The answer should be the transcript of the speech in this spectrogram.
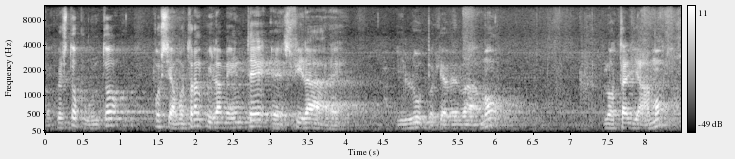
ecco, a questo punto possiamo tranquillamente eh, sfilare il loop che avevamo lo tagliamo.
